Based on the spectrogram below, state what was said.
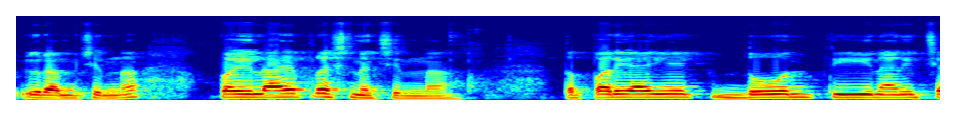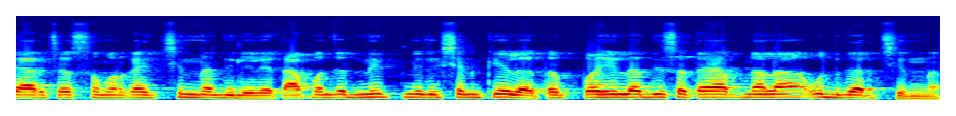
विरामचिन्ह पहिलं आहे प्रश्नचिन्ह तर पर्याय एक दोन तीन आणि चारच्या समोर काही चिन्ह दिलेले आहेत. आपण जर नीट निरीक्षण केलं तर पहिलं दिसत आहे आपल्याला उद्गार चिन्ह.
